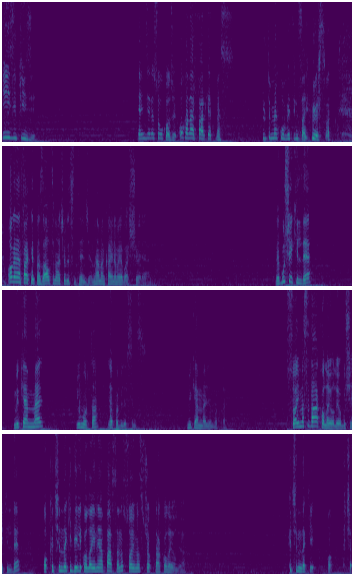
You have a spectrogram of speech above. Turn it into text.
Easy peasy. Tencere soğuk olacak. O kadar fark etmez. Sürtünme kuvvetini saymıyoruz. o kadar fark etmez. Altını açabilirsin tencerenin. Hemen kaynamaya başlıyor yani. Ve bu şekilde mükemmel yumurta yapabilirsiniz. Mükemmel yumurta. Soyması daha kolay oluyor bu şekilde. O kıçındaki delik olayını yaparsanız soyması çok daha kolay oluyor. Kıçındaki o kıça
